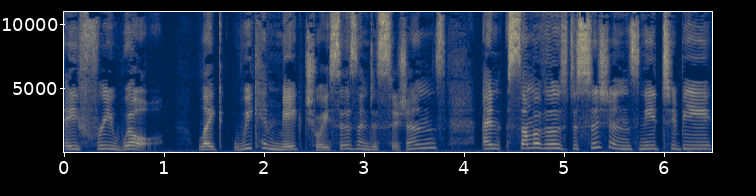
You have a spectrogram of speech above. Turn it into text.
a free will. Like we can make choices and decisions, and some of those decisions need to be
